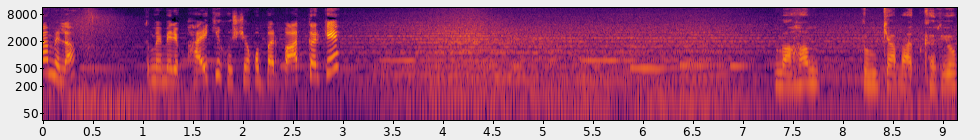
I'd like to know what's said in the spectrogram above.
क्या मिला? तुम्हें मेरे भाई की खुशियों को बर्बाद करके? माहम तुम क्या बात कर रही हो?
